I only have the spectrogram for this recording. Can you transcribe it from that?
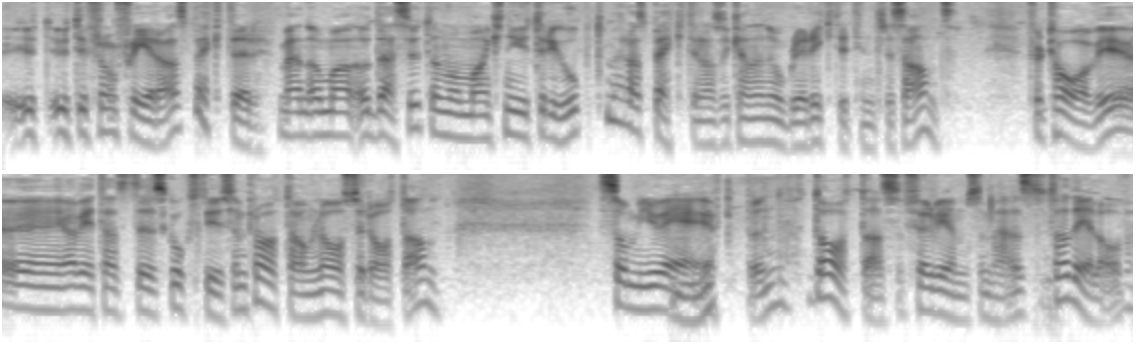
ut, utifrån flera aspekter. Men om man, och dessutom om man knyter ihop de här aspekterna så kan det nog bli riktigt intressant. För tar vi, eh, jag vet att Skogsstyrelsen pratar om laserdatan som ju är mm. öppen data för vem som helst att ta del av.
